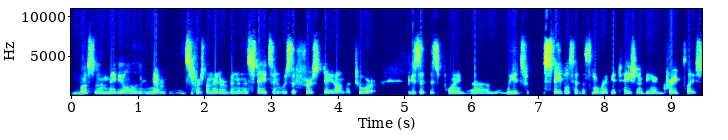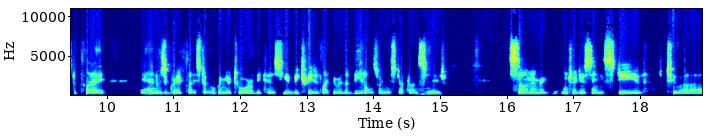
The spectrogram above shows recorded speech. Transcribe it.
most of them, maybe all of them, had never, it's the first time they'd ever been in the States. And it was the first date on the tour. Because at this point, um, we had, Staples had this little reputation of being a great place to play. And it was a great place to open your tour because you'd be treated like you were the Beatles when you stepped on mm-hmm. stage. So I remember introducing Steve to uh,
